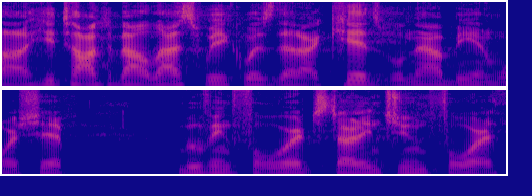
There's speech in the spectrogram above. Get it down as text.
uh, he talked about last week was that our kids will now be in worship moving forward starting June 4th.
